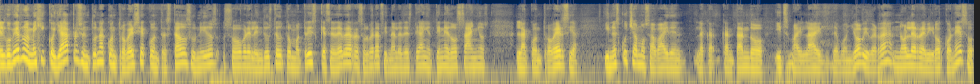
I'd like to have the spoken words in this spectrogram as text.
El gobierno de México ya presentó una controversia contra Estados Unidos sobre la industria automotriz que se debe resolver a finales de este año. Tiene dos años la controversia. Y no escuchamos a Biden cantando It's My Life de Bon Jovi, ¿verdad? No le reviró con eso.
